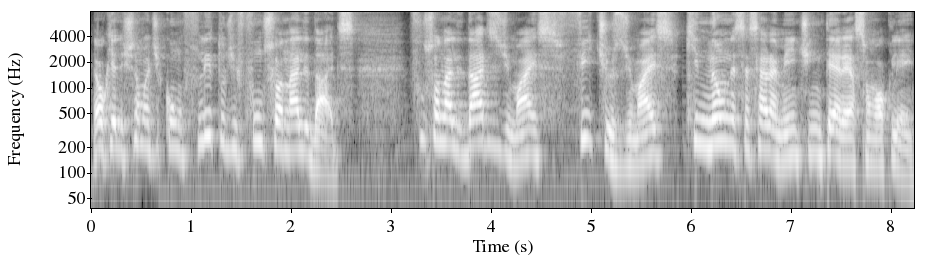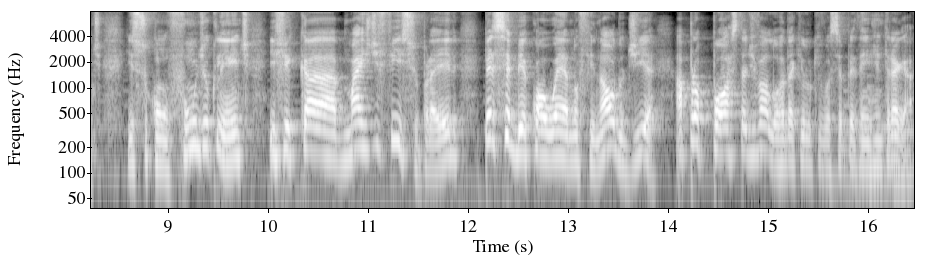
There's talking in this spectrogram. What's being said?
é o que ele chama de conflito de funcionalidades funcionalidades demais, features demais que não necessariamente interessam ao cliente. Isso confunde o cliente e fica mais difícil para ele perceber qual é, no final do dia, a proposta de valor daquilo que você pretende entregar.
